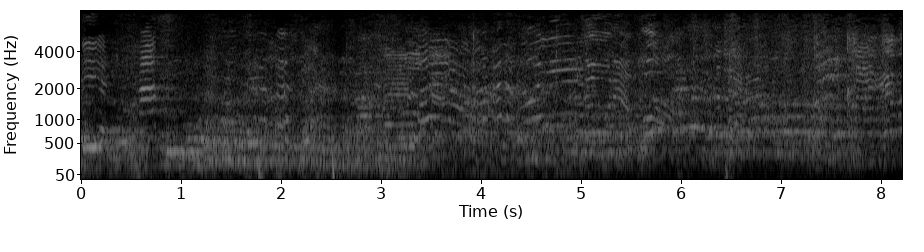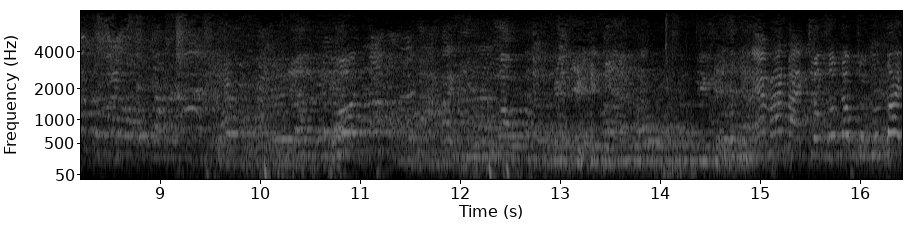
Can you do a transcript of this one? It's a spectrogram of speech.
Điện hát em hát bài trường sơn đông trường sơn tây.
